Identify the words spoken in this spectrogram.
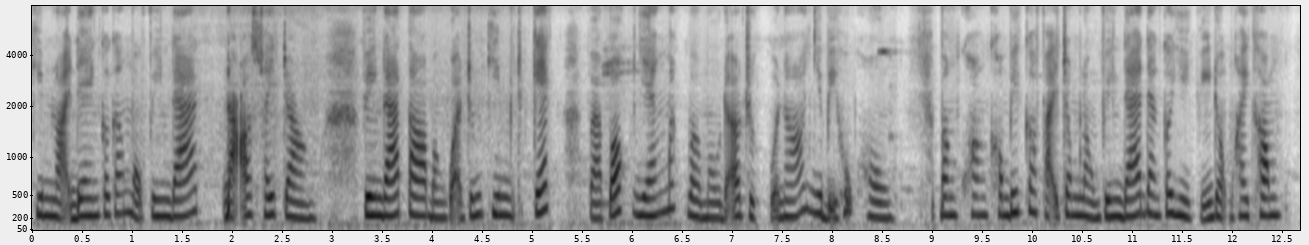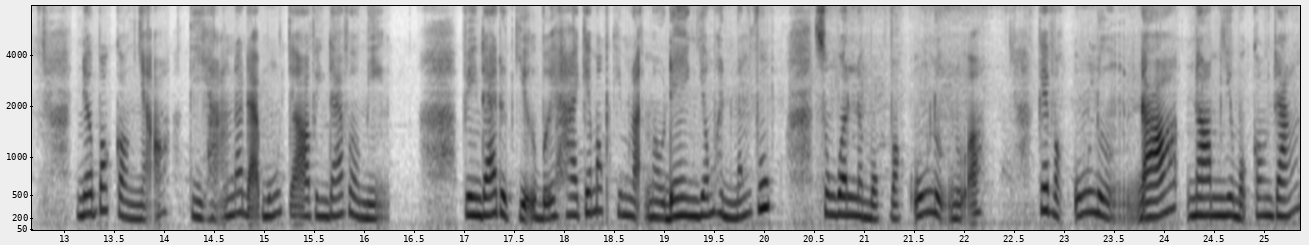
kim loại đen có gắn một viên đá đỏ xoáy tròn. Viên đá to bằng quả trứng kim két và bót dán mắt vào màu đỏ rực của nó như bị hút hồn. Băn khoăn không biết có phải trong lòng viên đá đang có gì chuyển động hay không. Nếu bót còn nhỏ thì hẳn nó đã muốn cho viên đá vào miệng. Viên đá được giữ bởi hai cái móc kim loại màu đen giống hình móng vuốt, xung quanh là một vật uống lượng nữa. Cái vật uống lượng đó non như một con rắn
